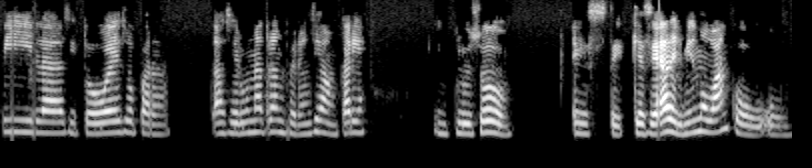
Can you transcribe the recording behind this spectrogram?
filas y todo eso para hacer una transferencia bancaria, incluso este que sea del mismo banco o,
